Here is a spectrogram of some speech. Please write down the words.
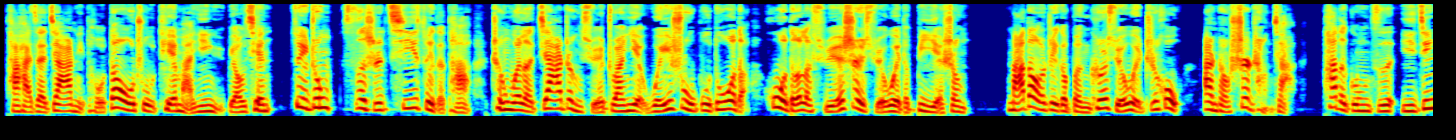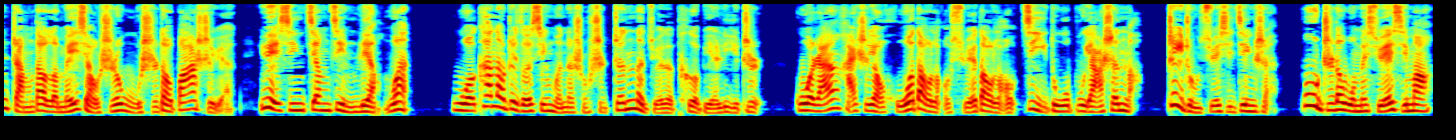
他还在家里头到处贴满英语标签。最终，四十七岁的他成为了家政学专业为数不多的获得了学士学位的毕业生。拿到这个本科学位之后，按照市场价，他的工资已经涨到了每小时五十到八十元，月薪将近两万。我看到这则新闻的时候，是真的觉得特别励志。果然，还是要活到老学到老，技多不压身呐。这种学习精神，不值得我们学习吗？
